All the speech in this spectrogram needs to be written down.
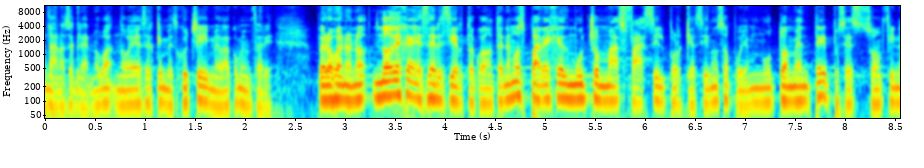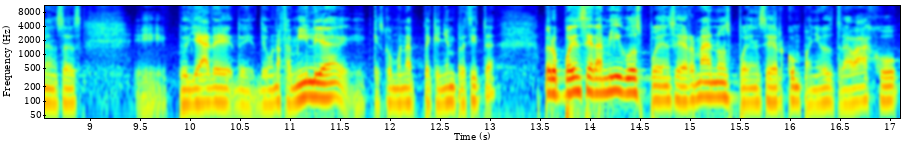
No, no se crea, no, va, no vaya a ser que me escuche y me va en feria. Pero bueno, no, no deja de ser cierto. Cuando tenemos pareja es mucho más fácil porque así nos apoyamos mutuamente. Pues son finanzas eh, pues ya de, de, una familia, eh, que es como una pequeña empresita. Pero pueden ser amigos, pueden ser hermanos, pueden ser compañeros de trabajo,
